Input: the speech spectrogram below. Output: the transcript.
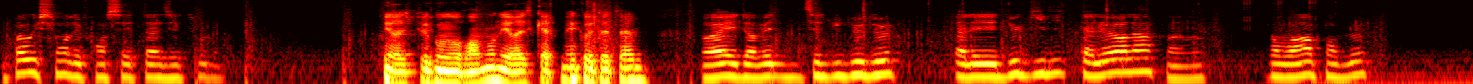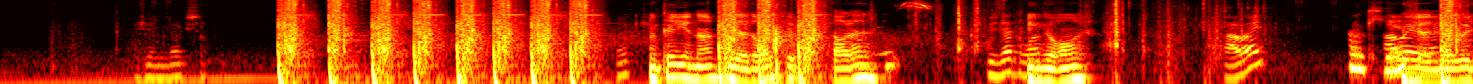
sais pas où ils sont les Français, Taz et tout. Là. Il reste plus grand monde, il reste 4 mecs au total. Ouais, ils doivent être. C'est du 2-2. T'as les deux guilis tout à l'heure là. Enfin, j'en vois un point bleu. J'ai une knock sur là, il y en a un plus à droite, c'est par là, plus à une droite. orange. Ah ouais? Ok. Ah ouais, Je ouais.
